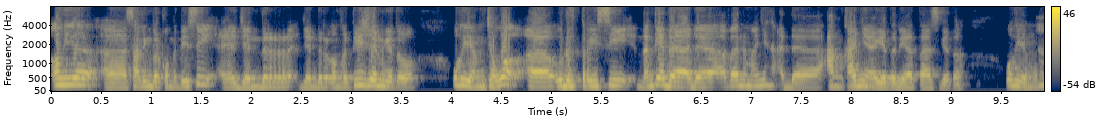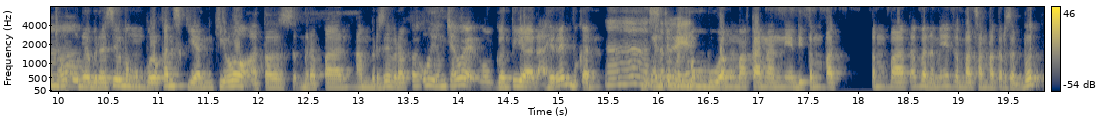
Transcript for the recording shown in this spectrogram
oh iya eh, saling berkompetisi eh, gender gender competition gitu. Oh yang cowok eh, udah terisi nanti ada ada apa namanya ada angkanya gitu di atas gitu. Oh yang cowok Ah. udah berhasil mengumpulkan sekian kilo atau berapa numbersnya berapa. Oh yang cewek oh, gantian. Akhirnya bukan Ah, bukan cuma ya. membuang makanannya di tempat tempat apa namanya tempat sampah tersebut,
